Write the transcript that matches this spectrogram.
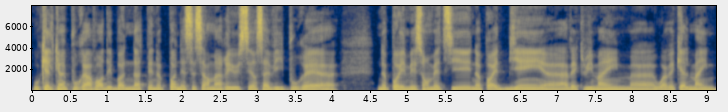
Ou quelqu'un pourrait avoir des bonnes notes, mais ne pas nécessairement réussir sa vie. Il pourrait ne pas aimer son métier, ne pas être bien avec lui-même ou avec elle-même.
